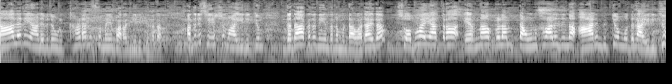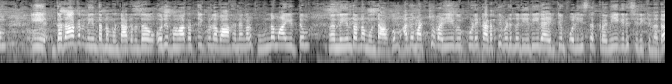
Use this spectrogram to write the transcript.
നാലരയാണ് ഇവരുടെ ഉദ്ഘാടന സമയം പറഞ്ഞിരിക്കുന്നത്. അതിനുശേഷമായിരിക്കും ഗതാഗത നിയന്ത്രണം ഉണ്ടാവുക. അതായത് ശോഭായാത്ര എറണാകുളം ടൗൺ ഹാളിൽ നിന്ന് ആരംഭിക്കുക മുതലായിരിക്കും ഈ ഗതാഗത നിയന്ത്രണം ഉണ്ടാകുന്നത്. ഒരു ഭാഗത്തേക്കുള്ള വാഹനങ്ങൾ പൂർണമായിട്ടും നിയന്ത്രണം ഉണ്ടാകും. അത് മറ്റു വഴികൾ കൂടി കടത്തിവിടുന്ന രീതിയിലായിരിക്കും പോലീസ് ക്രമീകരിച്ചിരിക്കുന്നത്.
